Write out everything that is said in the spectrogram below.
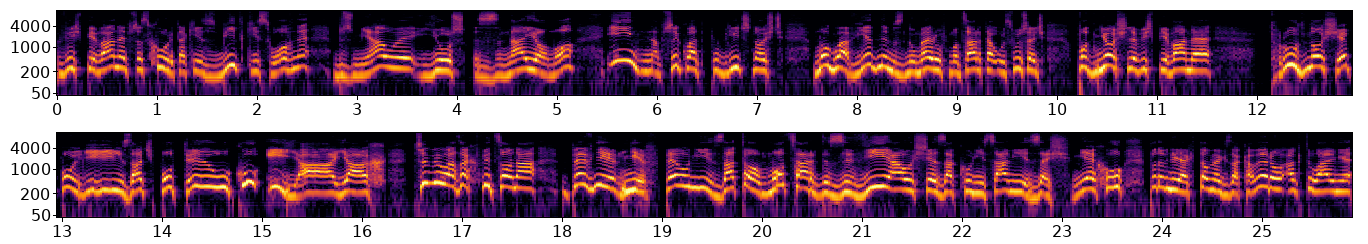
wyśpiewane przez chór takie zbitki słowne brzmiały już znajomo i na przykład publiczność mogła w jednym z numerów Mozarta usłyszeć podniośle wyśpiewane Trudno się polizać po tyłku i jajach. Czy była zachwycona? Pewnie nie w pełni, za to Mozart zwijał się za kulisami ze śmiechu, podobnie jak Tomek za kamerą aktualnie.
